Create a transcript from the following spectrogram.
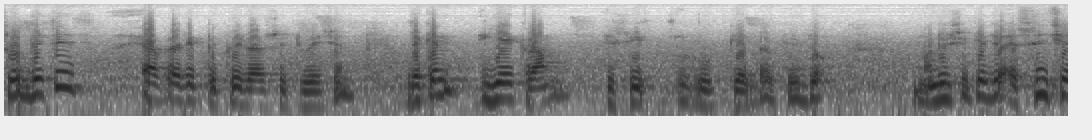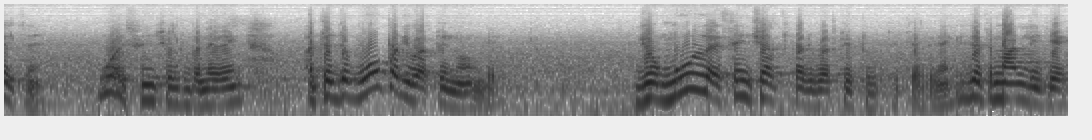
So this is a very peculiar situation लेकिन ये क्रम इसी रूप के अंदर कि जो मनुष्य के जो एसेंशियल्स हैं, वो एसेंशियल्स बने रहेंगे। अच्छा जब वो परिवर्तन होंगे, जो मूल एसेंशियल्स परिवर्तित होते चले जाएँगे, जैसे मान लीजिए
